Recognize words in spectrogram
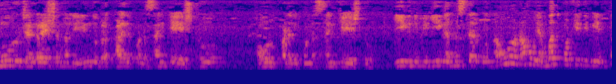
ಮೂರು ಜನರೇಷನ್ ಅಲ್ಲಿ ಹಿಂದೂಗಳು ಕಳೆದುಕೊಂಡ ಸಂಖ್ಯೆ ಎಷ್ಟು? ಅವರು ಪಡೆದುಕೊಂಡ ಸಂಖ್ಯೆ ಎಷ್ಟು? ಈಗ ನಿಮಗೆ ಈಗ ಅನ್ನಿಸ್ತಾ ಇರ್ಬೋದು ನಾವು ನಾವು ಎಂಬತ್ ಕೊಟ್ಟಿದೀವಿ ಅಂತ.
